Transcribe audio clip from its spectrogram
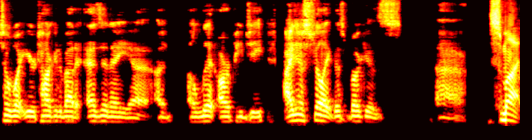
to what you're talking about, as in a uh, a, a lit RPG. I just feel like this book is. Uh, Smut.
